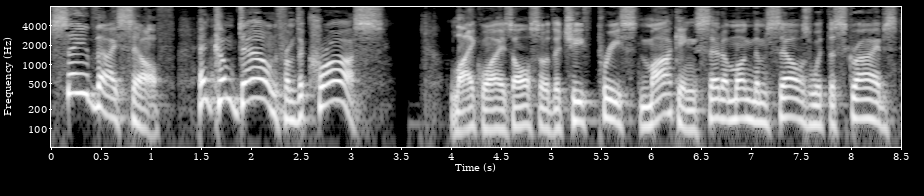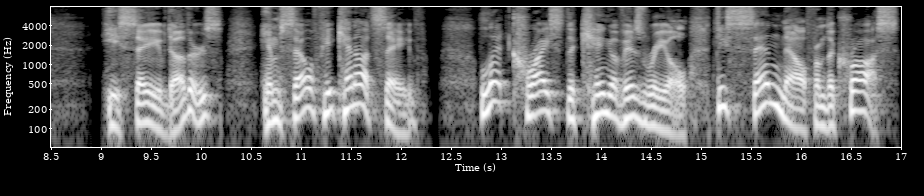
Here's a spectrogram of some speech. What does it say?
save thyself, and come down from the cross. Likewise also the chief priests, mocking, said among themselves with the scribes, He saved others, himself he cannot save. Let Christ the King of Israel descend now from the cross,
